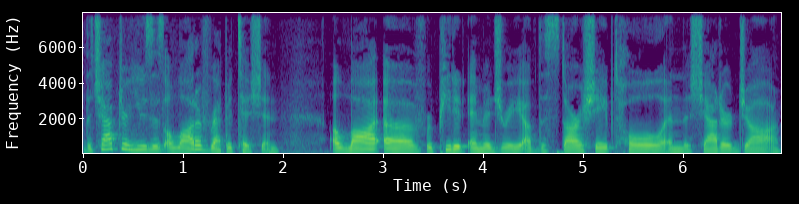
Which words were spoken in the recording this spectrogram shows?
the chapter uses a lot of repetition a lot of repeated imagery of the star shaped hole and the shattered jaw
